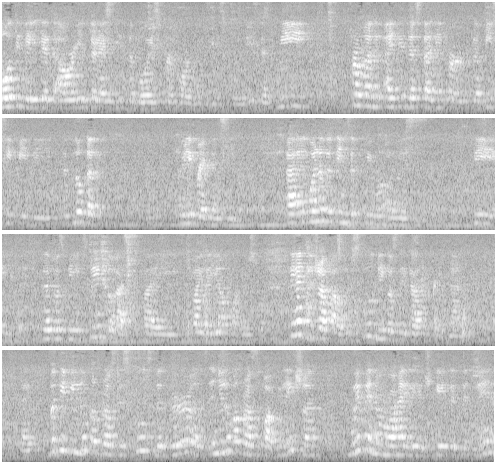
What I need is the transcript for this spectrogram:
motivated our interest in the boys' performance in school is that we, from an, I did a study for the PCPD that looked at early pregnancy, uh, and one of the things that we were always being that was being explained to us by by the young mothers was they had to drop out of school because they got pregnant. Right? But if you look across the schools, the girls, and you look across the population, women are more highly educated than men.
